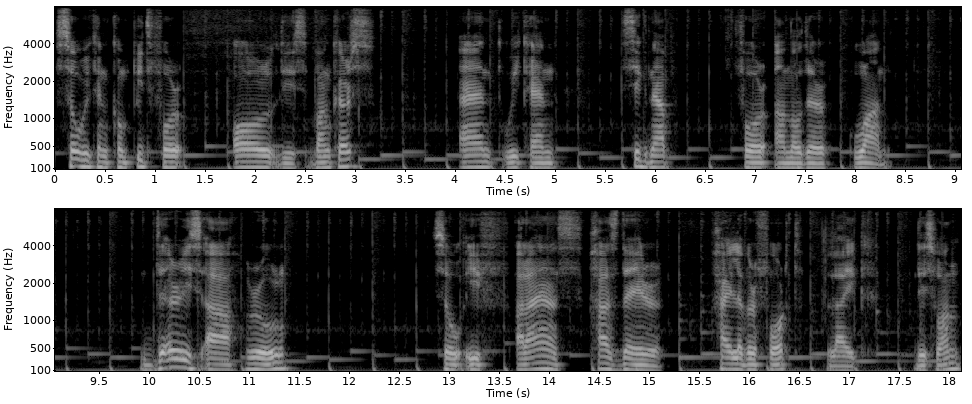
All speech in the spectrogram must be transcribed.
so we can compete for all these bunkers and we can sign up for another one. There is a rule, so if Alliance has their high level fort, like this one,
